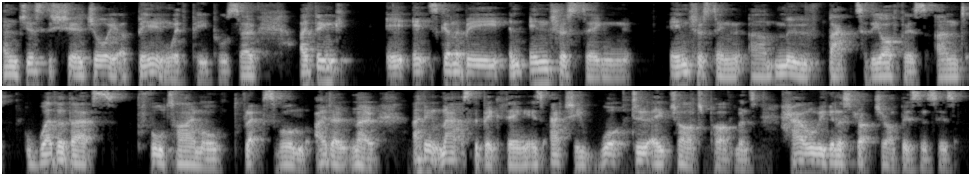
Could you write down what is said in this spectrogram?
and just the sheer joy of being with people. So I think it's going to be an interesting interesting um, move back to the office. And whether that's full time or flexible, I don't know. I think that's the big thing is actually what do HR departments, how are we going to structure our businesses?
